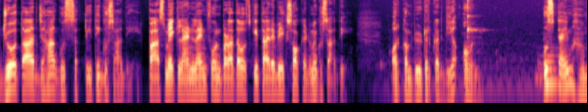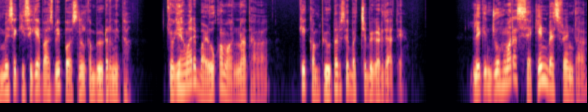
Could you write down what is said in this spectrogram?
जो तार जहाँ घुस सकती थी घुसा दी। पास में एक लैंडलाइन फ़ोन पड़ा था, उसकी तारें भी एक सॉकेट में घुसा दी और कंप्यूटर कर दिया ऑन उस टाइम हम में से किसी के पास भी पर्सनल कंप्यूटर नहीं था। क्योंकि हमारे बड़ों का मानना था कि कंप्यूटर से बच्चे बिगड़ जाते हैं। लेकिन जो हमारा सेकेंड बेस्ट फ्रेंड था,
